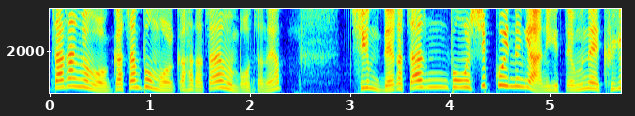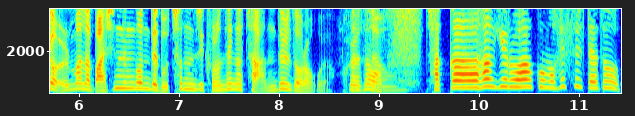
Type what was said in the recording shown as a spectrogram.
짜장면 먹을까 짬뽕 먹을까 하다 짜장면 먹었잖아요. 지금 내가 짬뽕을 씹고 있는 게 아니기 때문에 그게 얼마나 맛있는 건데 놓쳤는지 그런 생각 잘 안 들더라고요. 그래서 맞죠. 작가 하기로 하고 막 했을 때도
